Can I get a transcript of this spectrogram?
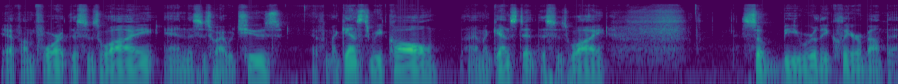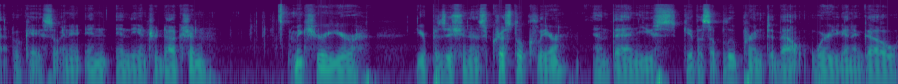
If I'm for it, this is why, and this is who I would choose. If I'm against the recall, I'm against it. This is why. So be really clear about that. Okay, so in, in, in the introduction, make sure you're your position is crystal clear, and then you give us a blueprint about where you're going to go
